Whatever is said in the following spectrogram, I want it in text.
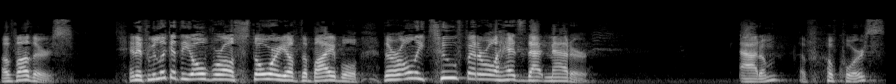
of others. And if we look at the overall story of the Bible, there are only two federal heads that matter. Adam, of, of course,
